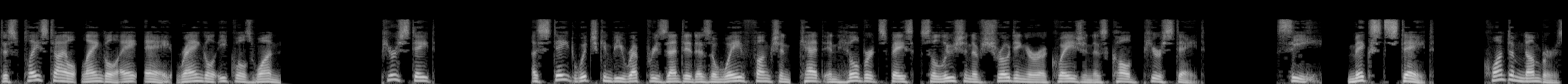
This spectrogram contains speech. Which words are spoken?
display style langle a a rangle equals 1 pure state. A state which can be represented as a wave function ket in Hilbert space solution of Schrödinger equation is called pure state. See mixed state. Quantum numbers.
